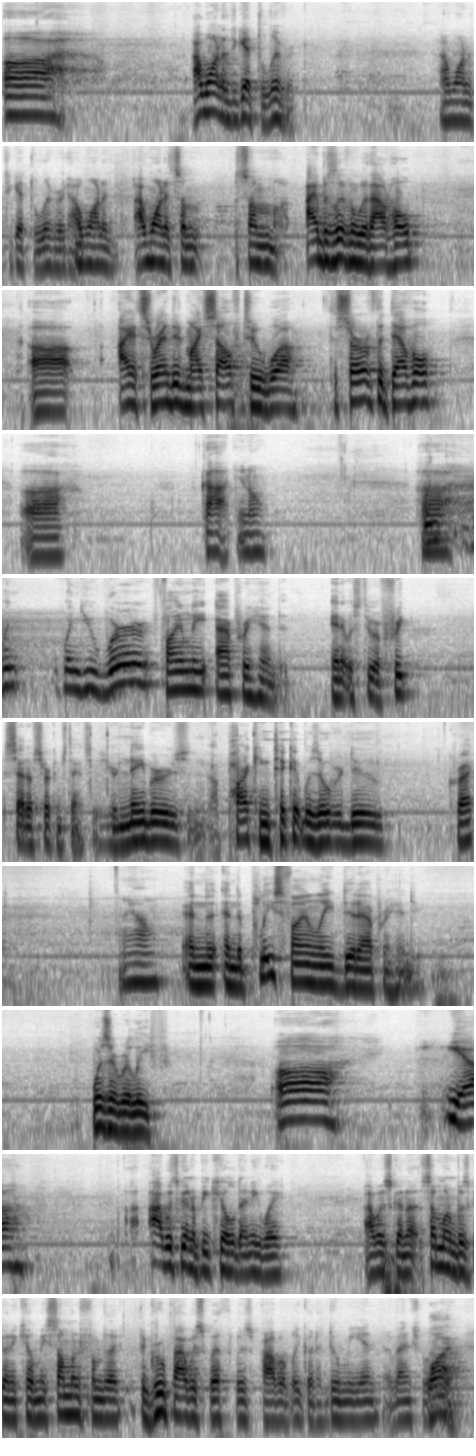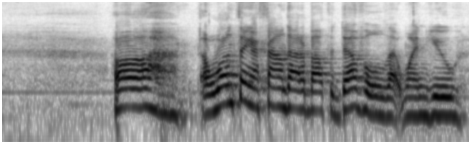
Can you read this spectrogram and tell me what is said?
Uh, I wanted to get delivered. I wanted to get delivered. I wanted, I wanted some, some. I was living without hope. Uh, I had surrendered myself to, uh, to serve the devil. Uh, God, you know. When, Uh. when, when you were finally apprehended, and it was through a freak set of circumstances, your neighbors, a parking ticket was overdue, correct? Yeah. And the, and the police finally did apprehend you. Was a relief? Uh, yeah. I- I was going to be killed anyway. I was going to, someone was going to kill me. Someone from the, the group I was with was probably going to do me in eventually. Why? Uh, one thing I found out about the devil that when you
